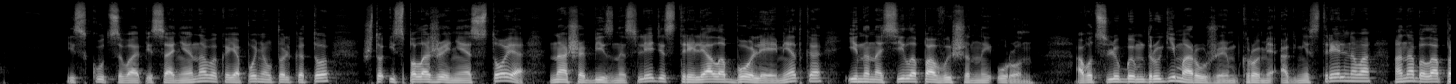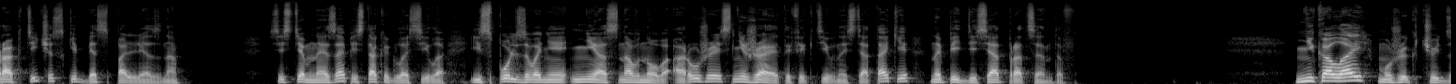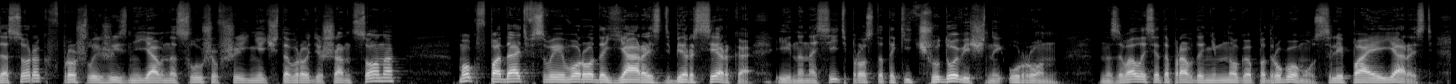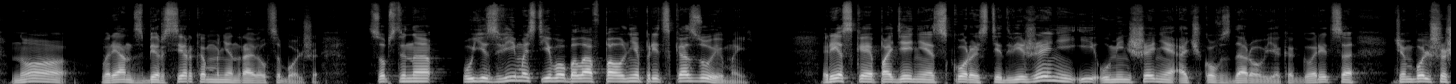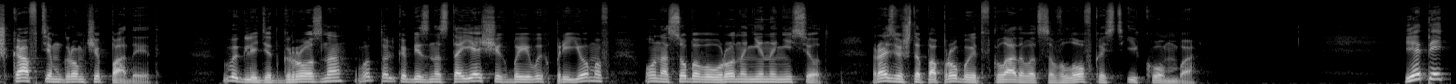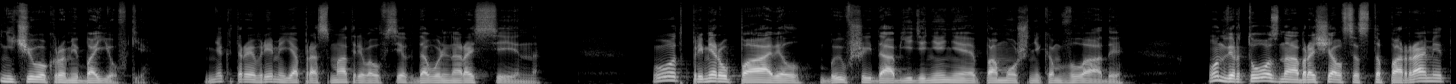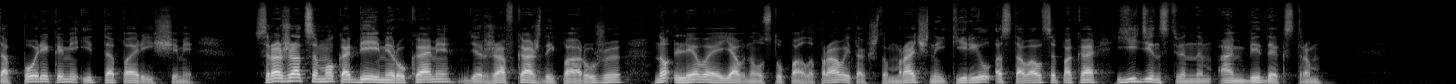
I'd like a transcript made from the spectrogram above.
Из куцевого описания навыка я понял только то, что из положения стоя наша бизнес-леди стреляла более метко и наносила повышенный урон. А вот с любым другим оружием, кроме огнестрельного, она была практически бесполезна. Системная запись так и гласила «Использование неосновного оружия снижает эффективность атаки на 50%». Николай, мужик чуть за 40, в прошлой жизни явно слушавший нечто вроде шансона, мог впадать в своего рода ярость берсерка и наносить просто-таки чудовищный урон. Называлось это, правда, немного по-другому — слепая ярость, но вариант с берсерком мне нравился больше — Собственно, уязвимость его была вполне предсказуемой. Резкое падение скорости движений и уменьшение очков здоровья. Как говорится, чем больше шкаф, тем громче падает. Выглядит грозно, вот только без настоящих боевых приемов он особого урона не нанесет, разве что попробует вкладываться в ловкость и комбо. И опять ничего, кроме боевки. Некоторое время я просматривал всех довольно рассеянно. Вот, к примеру, Павел, бывший до объединения помощником Влады. Он виртуозно обращался с топорами, топориками и топорищами. Сражаться мог обеими руками, держа в каждой по оружию, но левая явно уступала правой, так что мрачный Кирилл оставался пока единственным амбидекстром.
